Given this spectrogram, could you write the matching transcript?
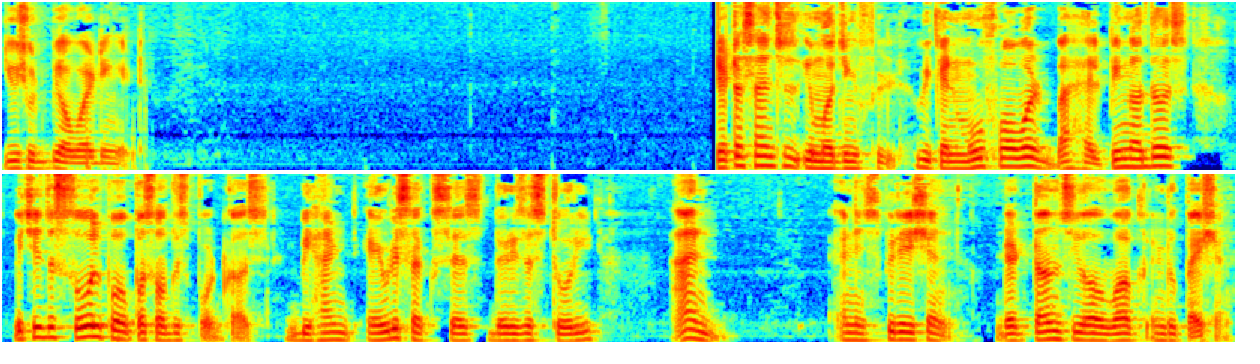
you should be avoiding it. Data science is emerging field. We can move forward by helping others which is the sole purpose of this podcast. Behind every success there is a story and an inspiration that turns your work into passion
